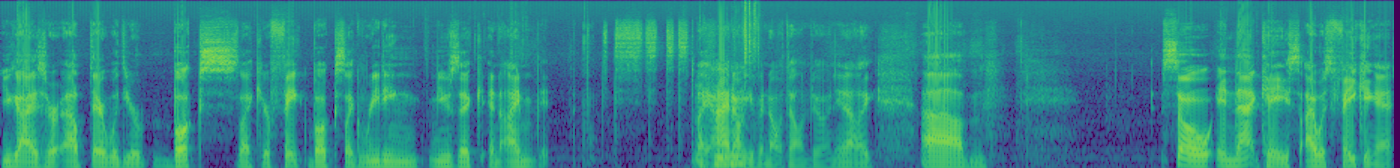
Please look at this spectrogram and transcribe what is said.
you guys are out there with your books, like your fake books, like reading music, and I'm like, I don't even know what the hell I'm doing. You know, like, um, so in that case, I was faking it.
